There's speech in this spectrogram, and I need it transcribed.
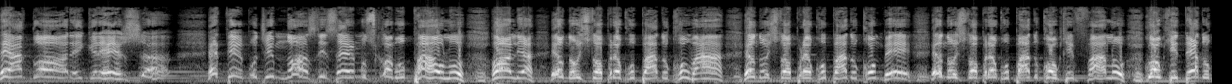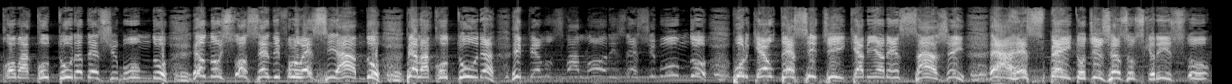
É agora, igreja. É tempo de nós dizermos como Paulo: olha, eu não estou preocupado com A, eu não estou preocupado com B, eu não estou preocupado com o que falo, com o que dedo com a cultura deste mundo. Eu não estou sendo influenciado pela cultura e pelos valores deste mundo, porque eu decidi que a minha mensagem é a respeito de Jesus Cristo.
